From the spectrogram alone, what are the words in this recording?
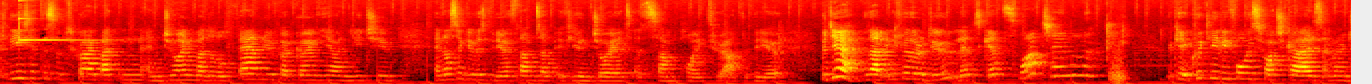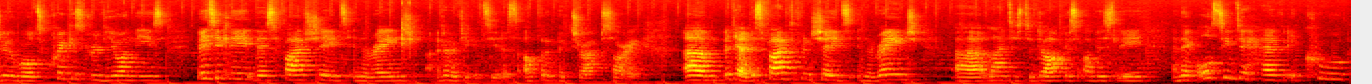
please hit the subscribe button and join my little family we've got going here on YouTube. And also give this video a thumbs up if you enjoy it at some point throughout the video. But yeah, without any further ado, let's get swatching. Okay, quickly before we swatch guys, I'm going to do the world's quickest review on these. Basically, there's five shades in the range. I don't know if you can see this. I'll put a picture up, sorry. Um, but yeah, there's five different shades in the range. Uh, lightest to darkest, obviously. And they all seem to have a cool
